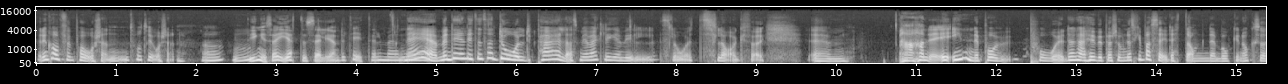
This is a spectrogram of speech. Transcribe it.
Den kom för ett par år sedan, två, tre år sedan. Ja. Mm. Det är ingen så jättesäljande titel. Men... Nej, men det är en liten sån dold pärla som jag verkligen vill slå ett slag för. Um, han är inne på, på den här huvudpersonen, jag ska bara säga detta om den boken också,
